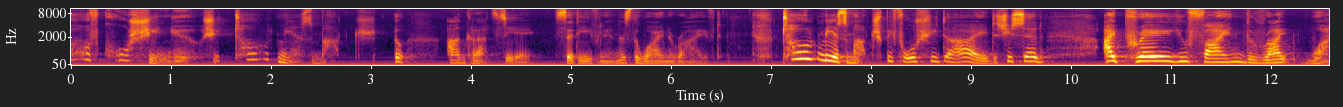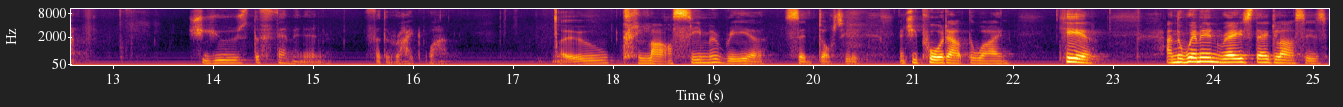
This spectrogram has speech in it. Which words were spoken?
Oh, of course she knew. She told me as much. Oh, ah, grazie, said Evelyn as the wine arrived. Told me as much before she died. She said, I pray you find the right one. She used the feminine for the right one. Oh, classy Maria, said Dottie, and she poured out the wine. Here. And the women raised their glasses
